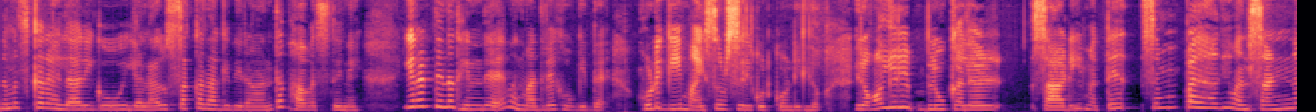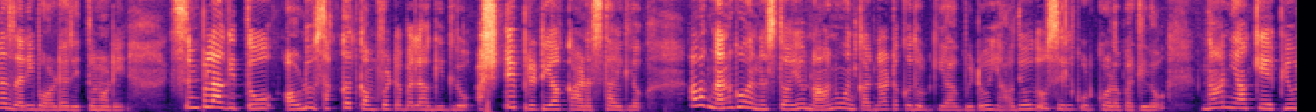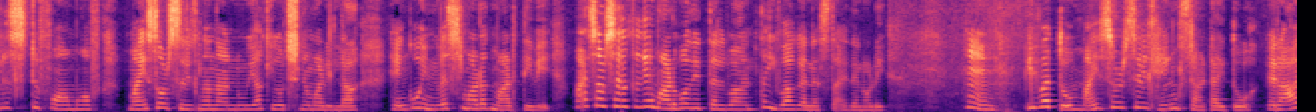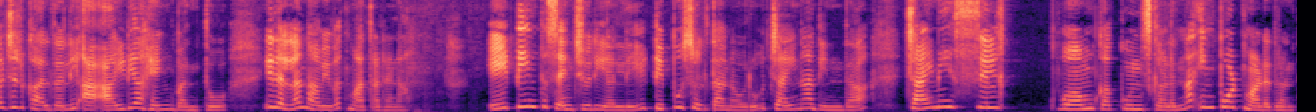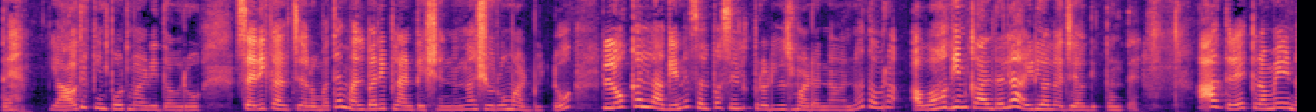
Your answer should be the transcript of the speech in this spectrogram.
ನಮಸ್ಕಾರ ಎಲ್ಲರಿಗೂ, ಎಲ್ಲರೂ ಸಕ್ಕದಾಗಿದ್ದೀರಾ ಅಂತ ಭಾವಿಸ್ತೀನಿ. ಎರಡು ದಿನದ ಹಿಂದೆ ಒಂದು ಮದುವೆಗೆ ಹೋಗಿದ್ದೆ. ಹುಡುಗಿ ಮೈಸೂರು ಸಿಲ್ಕ್ ಉಟ್ಕೊಂಡಿದ್ಲು. ರಾಯಲ್ ಬ್ಲೂ ಕಲರ್ ಸಾಡಿ ಮತ್ತೆ ಸಿಂಪಲ್ ಆಗಿ ಒಂದು ಸಣ್ಣ ಜರಿ ಬಾರ್ಡರ್ ಇತ್ತು ನೋಡಿ. ಸಿಂಪಲ್ ಆಗಿತ್ತು, ಅವಳು ಸಖತ್ ಕಂಫರ್ಟಬಲ್ ಆಗಿದ್ಲು, ಅಷ್ಟೇ ಪ್ರಿಟಿಯಾಗಿ ಕಾಣಿಸ್ತಾ ಇದ್ಲು. ಅವಾಗ ನನಗೂ ಅನ್ನಿಸ್ತು, ಅಯ್ಯೋ, ನಾನು ಒಂದು ಕರ್ನಾಟಕದ ಹುಡುಗಿ ಆಗಿಬಿಟ್ಟು ಯಾವುದ್ಯಾವುದೋ ಸಿಲ್ಕ್ ಉಟ್ಕೊಳ್ಳೋ ಬದಲು. ನಾನು ಯಾಕೆ ಪ್ಯೂರೆಸ್ಟ್ ಫಾರ್ಮ್ ಆಫ್ ಮೈಸೂರು ಸಿಲ್ಕ್ನ ನಾನು ಯಾಕೆ ಯೋಚನೆ ಮಾಡಿಲ್ಲ? ಹೆಂಗೂ ಇನ್ವೆಸ್ಟ್ ಮಾಡೋದು ಮಾಡ್ತೀವಿ. ಮೈಸೂರು ಸಿಲ್ಕ್ಗೆ ಮಾಡ್ಬೋದಿತ್ತಲ್ವಾ ಅಂತ ಇವಾಗ ಅನ್ನಿಸ್ತಾ ಇದೆ ನೋಡಿ. ಇವತ್ತು ಮೈಸೂರು ಸಿಲ್ಕ್ ಹೆಂಗ್ ಸ್ಟಾರ್ಟ್ ಆಯ್ತು? ರಾಜರ ಕಾಲದಲ್ಲಿ ಆ ಐಡಿಯಾ ಹೆಂಗ್ ಬಂತು? ಇದೆಲ್ಲ ನಾವಿವತ್ತು ಮಾತಾಡೋಣ. ಏಯ್ಟೀನ್ತ್ ಸೆಂಚುರಿಯಲ್ಲಿ ಟಿಪ್ಪು ಸುಲ್ತಾನ್ ಅವರು ಚೈನಾದಿಂದ ಚೈನೀಸ್ ಸಿಲ್ಕ್ ವರ್ಮ್ ಕಕೂನ್ಸ್ಗಳನ್ನು ಇಂಪೋರ್ಟ್ ಮಾಡಿದ್ರಂತೆ. ಯಾವುದಕ್ಕೆ ಇಂಪೋರ್ಟ್ ಮಾಡಿದ್ದವರು ಸೆರಿಕಲ್ಚರು ಮತ್ತು ಮಲ್ಬರಿ ಪ್ಲಾಂಟೇಶನನ್ನು ಶುರು ಮಾಡಿಬಿಟ್ಟು ಲೋಕಲ್ ಆಗೇನೆ ಸ್ವಲ್ಪ ಸಿಲ್ಕ್ ಪ್ರೊಡ್ಯೂಸ್ ಮಾಡೋಣ ಅನ್ನೋದು ಅವರ ಅವಾಗಿನ ಕಾಲದಲ್ಲೇ ಐಡಿಯಾಲಜಿ ಆಗಿತ್ತಂತೆ. ಆದರೆ ಕ್ರಮೇಣ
